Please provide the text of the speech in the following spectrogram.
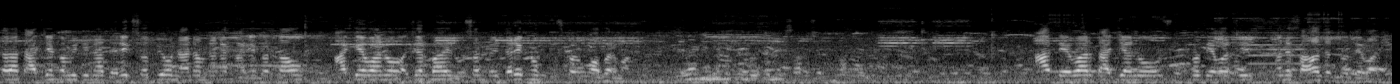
તથા તાજ્ય કમિટીના દરેક સભ્યો, નાનામાં નાના કાર્યકર્તાઓ, આગેવાનો, અજરભાઈ, રોશનભાઈ દરેકનો પુષ્કળ હું આભાર માનું આ તહેવાર તાજિયાનો શોખનો તહેવાર છે અને શહાદતનો તહેવાર છે.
